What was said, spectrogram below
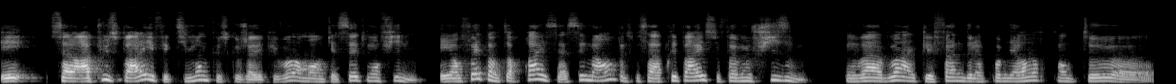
Et ça leur a plus parlé effectivement que ce que j'avais pu voir moi en cassette ou en film. Et en fait, Enterprise, c'est assez marrant parce que ça a préparé ce fameux schisme qu'on va avoir avec les fans de la première heure quand euh,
